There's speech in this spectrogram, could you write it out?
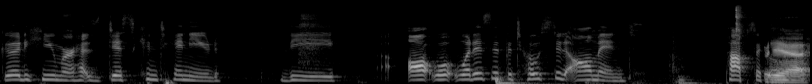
Good Humor has discontinued the uh, what is it? The toasted almond popsicle. Yeah,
